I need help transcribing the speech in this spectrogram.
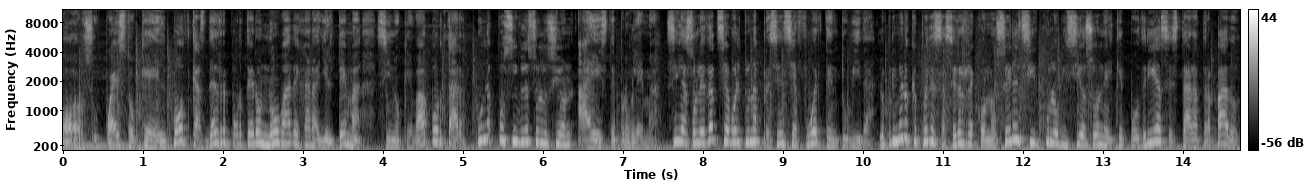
Por supuesto que el podcast del reportero no va a dejar ahí el tema, sino que va a aportar una posible solución a este problema. Si la soledad se ha vuelto una presencia fuerte en tu vida, lo primero que puedes hacer es reconocer el círculo vicioso en el que podrías estar atrapado,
